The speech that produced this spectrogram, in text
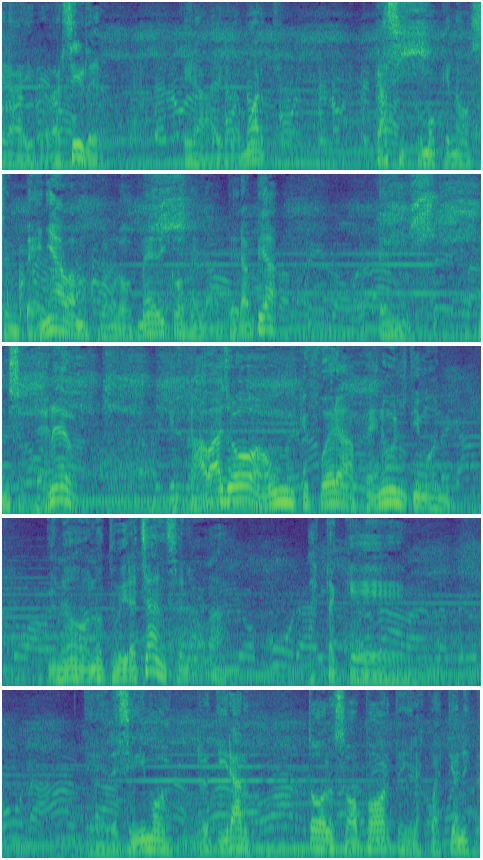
era irreversible, era, era la muerte. Casi como que nos empeñábamos con los médicos de la terapia en, en sostener el caballo, aunque fuera penúltimo en- y no, no tuviera chance, ¿no? Ah, Que eh, decidimos retirar todos los soportes y las cuestiones que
